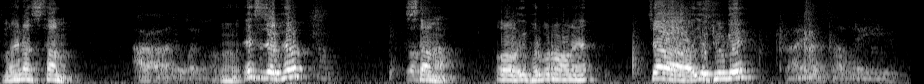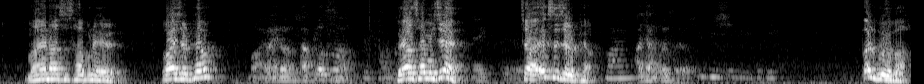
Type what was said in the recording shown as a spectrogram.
마이너스 4분의 1. 마이너스 3. 알아, 저거 이거. 어, x절편? 플러스 3. 어, 이거 바로바로 나오네. 자, 이거 기울기? 마이너스 4분의 1. 마이너스 4분의 1. y절편? 마이너스, 아, 플러스 3. 그냥 3이지? 네. 자, x절편. 아직 안 구했어요. 빨리 구해봐.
